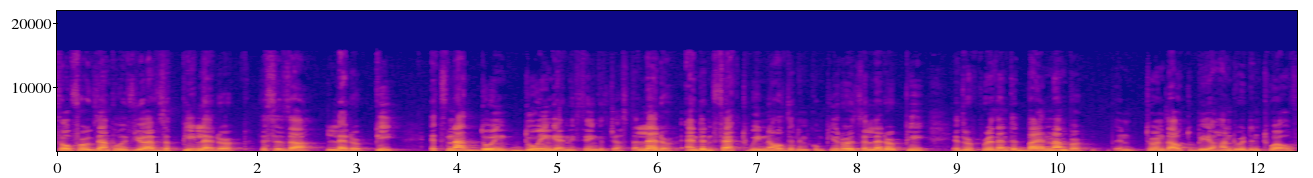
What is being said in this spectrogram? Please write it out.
So for example, if you have the P letter, this is a letter P. It's not doing, doing anything, it's just a letter. And in fact, we know that in computers, the letter P is represented by a number and turns out to be 112.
